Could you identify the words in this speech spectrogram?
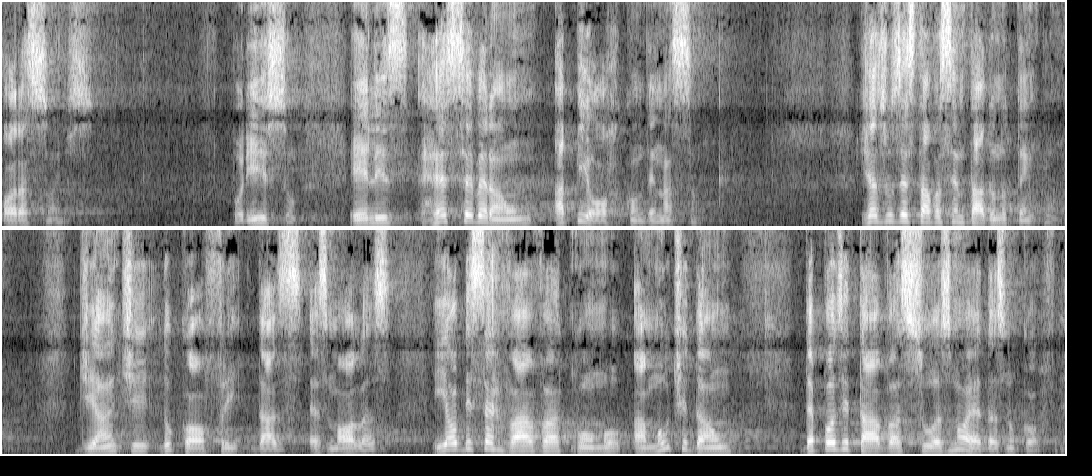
orações. Por isso, eles receberão a pior condenação. Jesus estava sentado no templo, diante do cofre das esmolas, e observava como a multidão depositava suas moedas no cofre.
